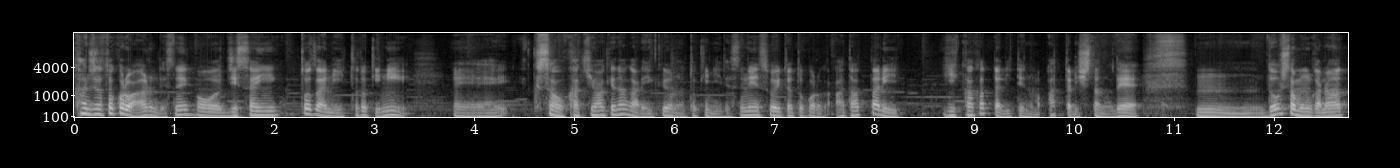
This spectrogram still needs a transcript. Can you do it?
感じたところはあるんですね。こう実際に登山に行った時に、えー、草をかき分けながら行くような時にですねそういったところが当たったり引っかかったりっていうのもあったりしたのでうんどうしたもんかなっ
